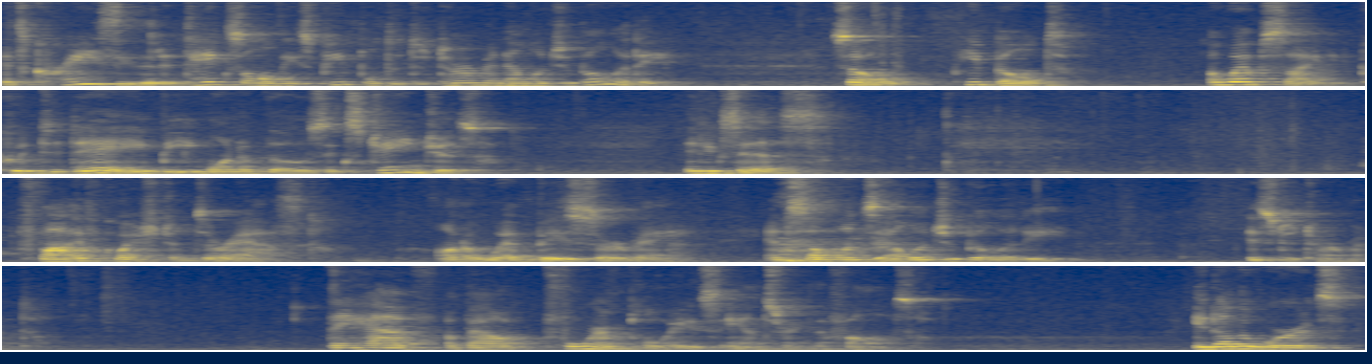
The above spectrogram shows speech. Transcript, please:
It's crazy that it takes all these people to determine eligibility. So he built a website. Could today be one of those exchanges. It exists. Five questions are asked on a web-based survey and someone's eligibility is determined. They have about four employees answering the phones. In other words,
